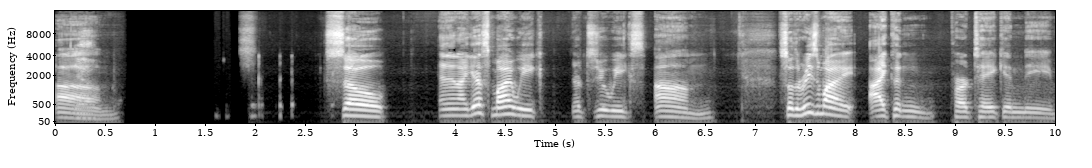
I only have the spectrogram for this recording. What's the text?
Um. So, and then I guess my week or two weeks. Um, so the reason why I couldn't partake in the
